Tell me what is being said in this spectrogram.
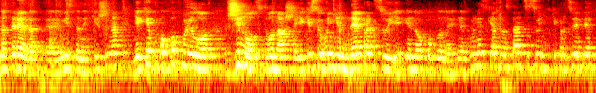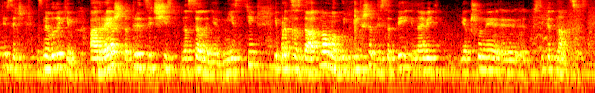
на теренах е, міста Нетішина, яке б охопило жіноцтво наше, яке сьогодні не працює і не охоплене. На Хмельницькій атмостанції, сьогодні тільки працює 5 тисяч з невеликим, а решта 36 населення в місті і працездатно, мабуть, більше 10 і навіть якщо не е, всі 15.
